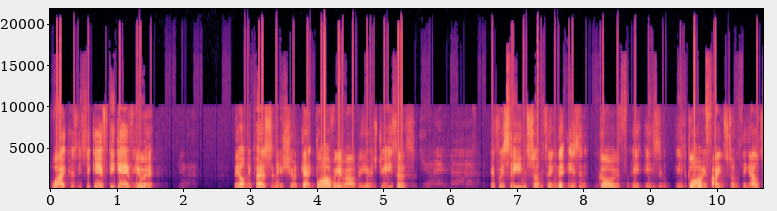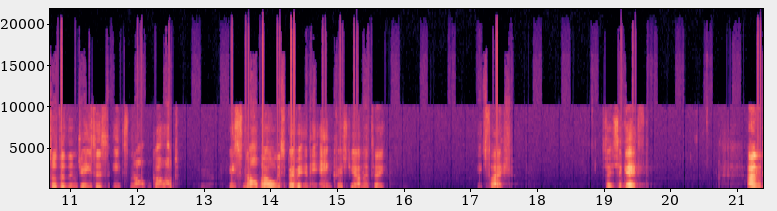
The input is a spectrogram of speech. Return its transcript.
Why? Because it's a gift. He gave you it. The only person who should get glory around here is Jesus. If we're seeing something that isn't glorif- is, is glorifying something else other than Jesus, it's not God. It's not the Holy Spirit, and it ain't Christianity. It's flesh. So it's a gift. And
